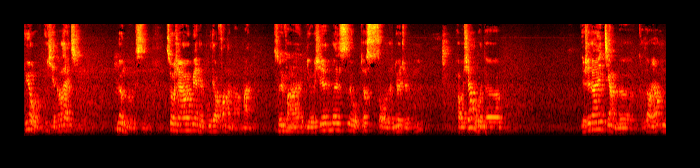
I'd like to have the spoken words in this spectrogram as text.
因为我以前都太急了，任何事，所以我现在会变得步调放得蛮慢的，所以反而有一些认识我比较熟的人就会觉得，嗯，好像我的有些东西讲了，可是好像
